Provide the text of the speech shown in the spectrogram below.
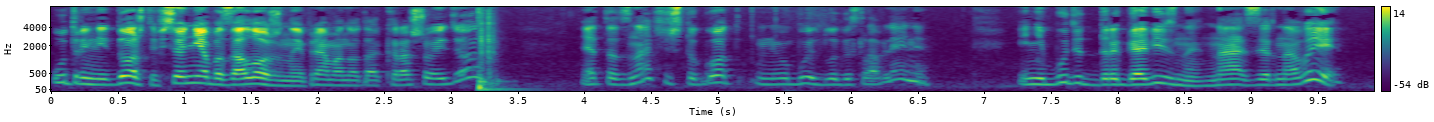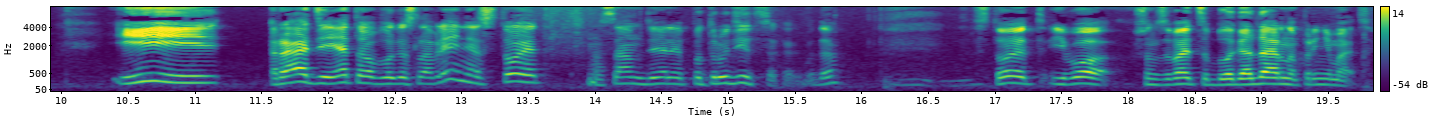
утренний дождь, и все небо заложено, и прямо оно так хорошо идет, это значит, что год у него будет благословление, и не будет дороговизны на зерновые. И ради этого благословления стоит, на самом деле, потрудиться, как бы, да? Стоит его, что называется, благодарно принимать.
